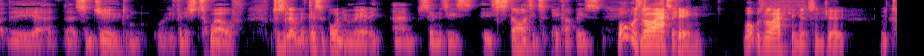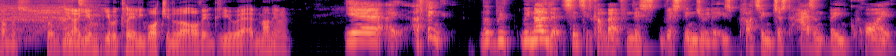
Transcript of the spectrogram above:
at the uh, at St Jude, and he finished 12th, which is a little bit disappointing, really, um, seeing as he's he's started to pick up his. What was his lacking? What was lacking at St Jude with Thomas? From you know, you you were clearly watching a lot of him because you had money on him. Yeah, I, I think we, we know that since he's come back from this wrist injury, that his putting just hasn't been quite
